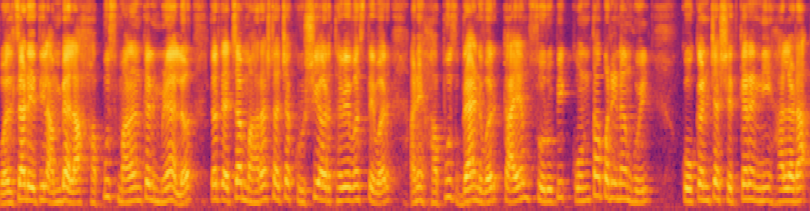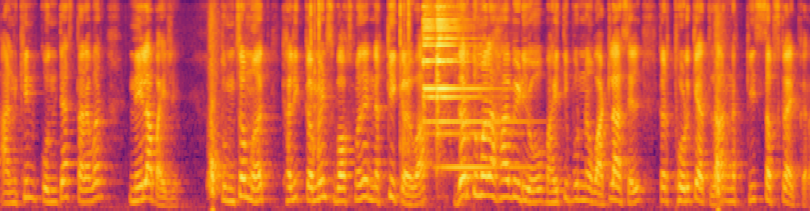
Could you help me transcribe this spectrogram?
वलसाड येथील आंब्याला हापूस मानांकन मिळालं तर त्याचा महाराष्ट्राच्या कृषी अर्थव्यवस्थेवर आणि हापूस ब्रँडवर कायमस्वरूपी कोणता परिणाम होईल? कोकणच्या शेतकऱ्यांनी हा लढा आणखीन कोणत्या स्तरावर नेला पाहिजे? तुमचं मत खाली कमेंट्स बॉक्समध्ये नक्की कळवा. जर तुम्हाला हा व्हिडिओ माहितीपूर्ण वाटला असेल तर थोडक्यातला नक्की सबस्क्राईब करा.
